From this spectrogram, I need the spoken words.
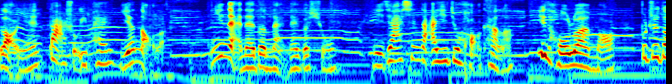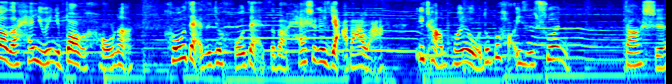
老严大手一拍，也恼了，你奶奶的奶奶个熊，你家新大衣就好看了，一头乱毛，不知道的还以为你抱个猴呢。猴崽子就猴崽子吧，还是个哑巴娃，一场朋友我都不好意思说你。当时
